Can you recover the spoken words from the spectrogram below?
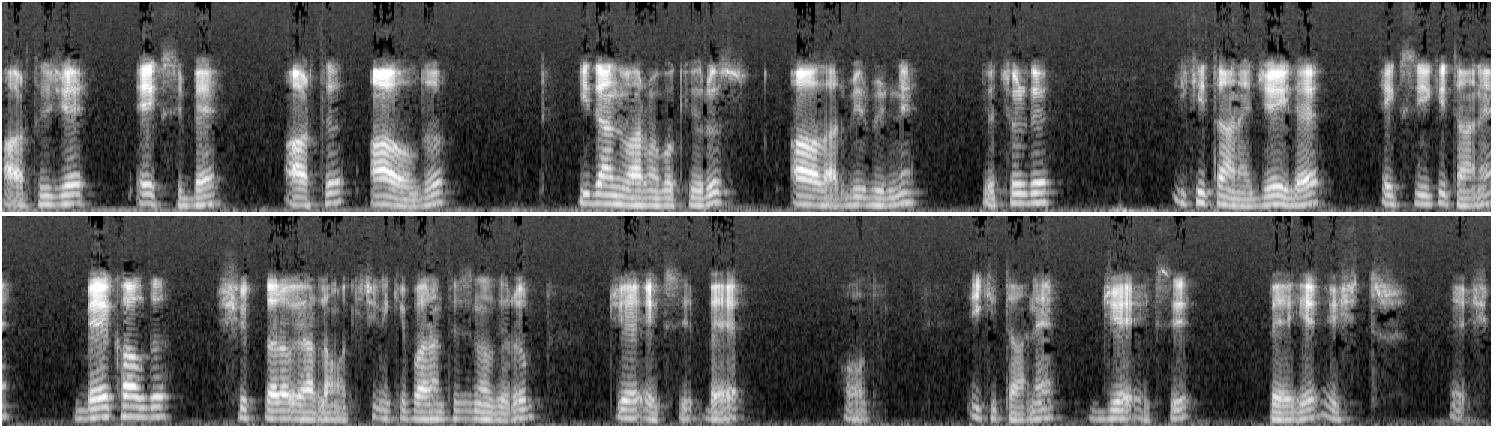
artı C eksi B artı A oldu. Giden var mı bakıyoruz. A'lar birbirini götürdü. 2 tane C ile eksi 2 tane B kaldı. Şıklara uyarlamak için iki parantezin alıyorum. C eksi B oldu. 2 tane C eksi B'ye eşittir. E şık.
